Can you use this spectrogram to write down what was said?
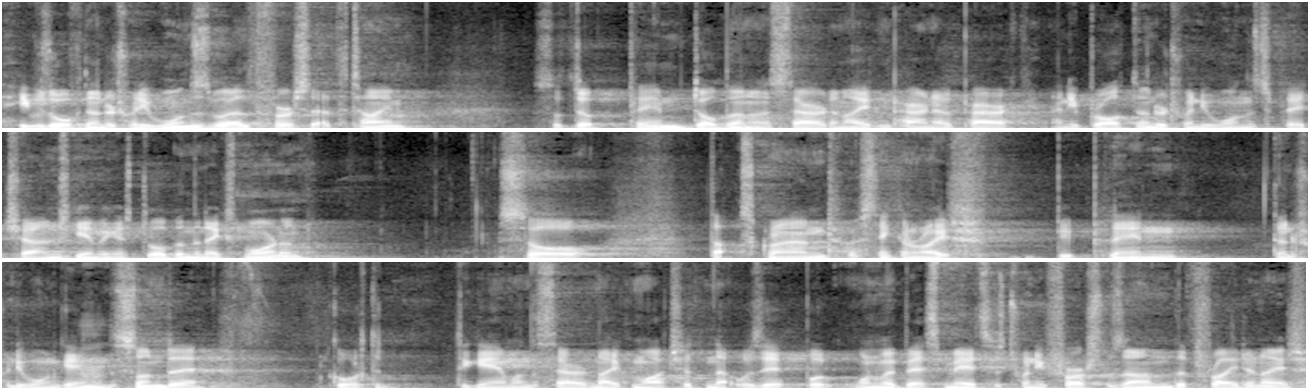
he was over the under 21s as well, first at the time. So du- playing Dublin on a Saturday night in Parnell Park, and he brought the under 21s to play a challenge game against Dublin the next morning. So that was grand. I was thinking, right, be playing the under 21 game on the hmm. Sunday, go to the, the game on the Saturday night and watch it, and that was it. But one of my best mates, his 21st, was on the Friday night.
